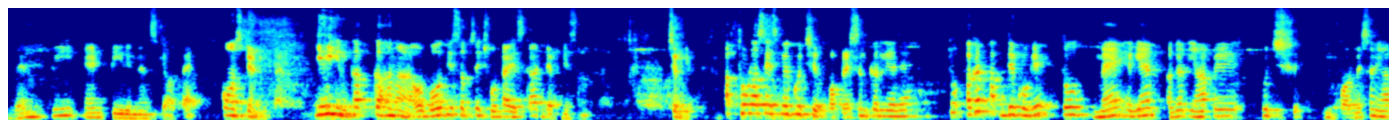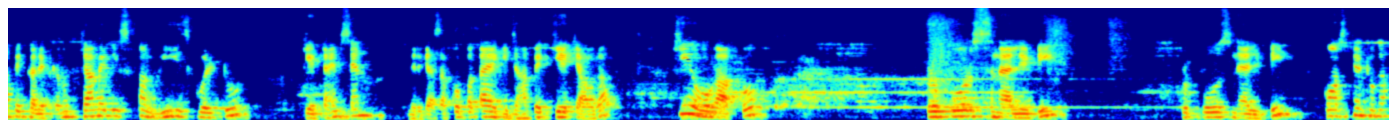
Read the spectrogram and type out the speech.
when p and t remains क्या होता है? कांस्टेंट होता है। यही इनका कहना है और बहुत ही सबसे छोटा इसका डेफिनेशन होता है। चलिए, अब थोड़ा सा इसमें कुछ ऑपरेशन कर लिया जाए। तो अगर आप देखोगे तो मैं अगेन अगर यहाँ पे कुछ इंफॉर्मेशन यहाँ पे कलेक्ट करूँ, क्या मैं लिख सकता हूँ? V is equal to K times N मेरे ख्याल आपको पता है कि जहाँ पे के क्या होगा? के होगा आपको प्रोपोर्शनैलिटी प्रोपोर्शनैलिटी कांस्टेंट होगा।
